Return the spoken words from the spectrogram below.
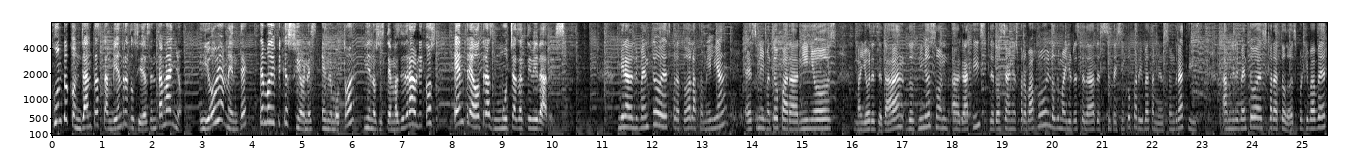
junto con llantas también reducidas en tamaño y obviamente de modificaciones en el motor y en los sistemas hidráulicos, entre otras muchas actividades. Mira, el evento es para toda la familia, es un evento para niños mayores de edad. Los niños son ah, gratis de 12 años para abajo y los de mayores de edad de 65 para arriba también son gratis el evento es para todos porque va a haber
